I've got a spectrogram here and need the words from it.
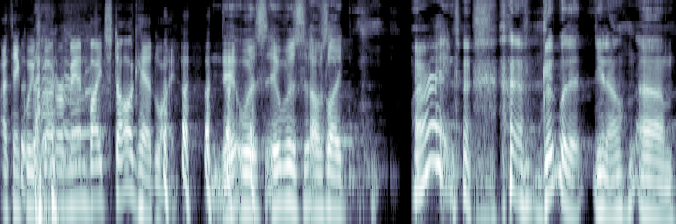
I think we've got our man bites dog headline. It was it was I was like all right, good with it, you know. Um,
